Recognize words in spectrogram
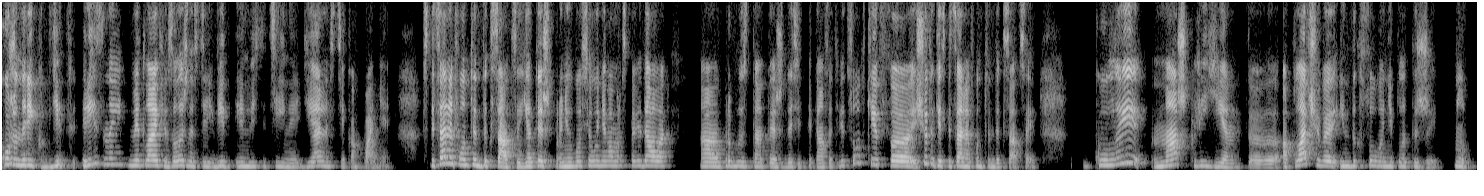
Кожен рік ДІД різний в MetLife в залежності від інвестиційної діяльності компанії. Спеціальний фонд індексації, я теж про нього сьогодні вам розповідала. Приблизно теж 10-15%. Що таке спеціальний фонд індексації? Коли наш клієнт е, оплачує індексовані платежі, ну,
